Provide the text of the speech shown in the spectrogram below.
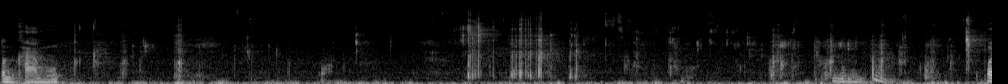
ต้มขาหมู พอ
